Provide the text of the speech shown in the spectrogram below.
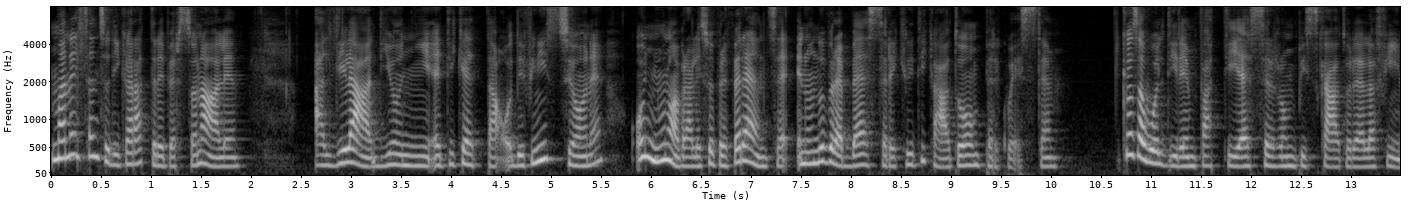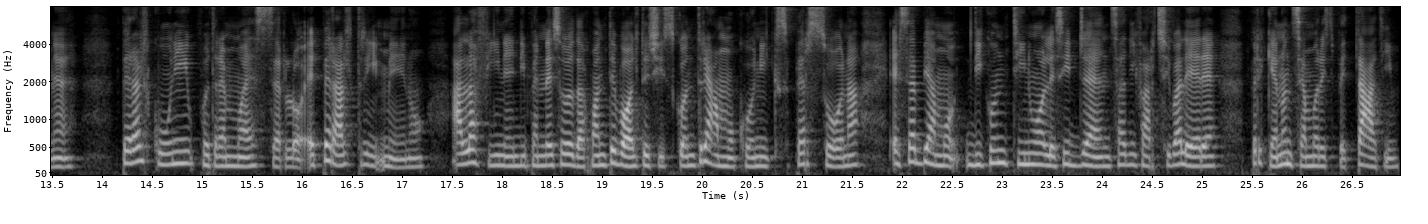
ma nel senso di carattere personale. Al di là di ogni etichetta o definizione, ognuno avrà le sue preferenze e non dovrebbe essere criticato per queste. Cosa vuol dire infatti essere rompiscatole alla fine? Per alcuni potremmo esserlo e per altri meno. Alla fine dipende solo da quante volte ci scontriamo con X persona e se abbiamo di continuo l'esigenza di farci valere perché non siamo rispettati.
